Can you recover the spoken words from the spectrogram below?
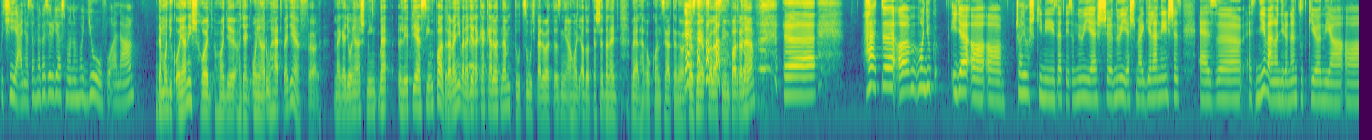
úgy hiányoznak, meg azért ugye azt mondom, hogy jó volna. De mondjuk olyan is, hogy, hogy, hogy egy olyan ruhát vegyél föl? meg egy olyan sminkbe lépjél színpadra? Mert nyilván a gyerekek előtt nem tudsz úgy felöltözni, ahogy adott esetben egy Well Hello koncerten öltöznél föl a színpadra, nem? Hát mondjuk így a, a, a csajos kinézet, vagy ez a nőies, nőies megjelenés, ez, ez, ez nyilván annyira nem tud kijönni a, a,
